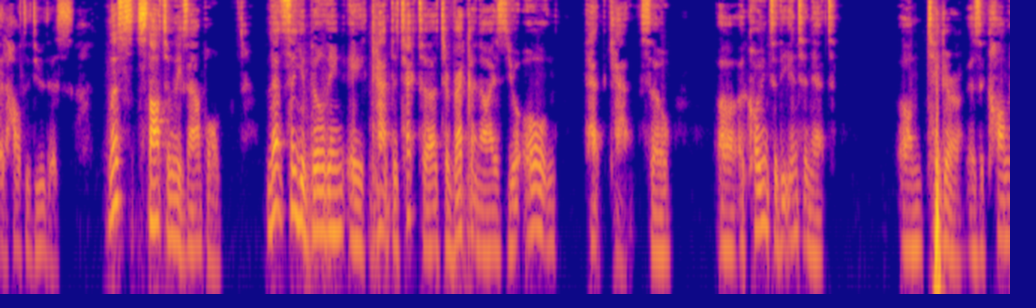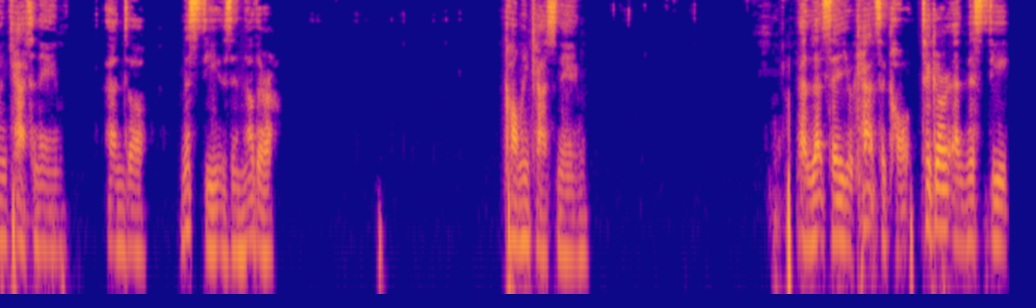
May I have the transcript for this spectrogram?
at how to do this. Let's start with an example. Let's say you're building a cat detector to recognize your own pet cat. So uh, according to the internet, um, Tigger is a common cat name and uh, Misty is another common cat name. And let's say your cats are called Tigger and Misty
